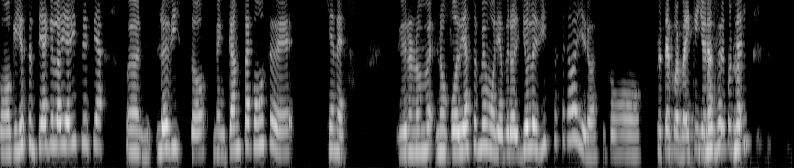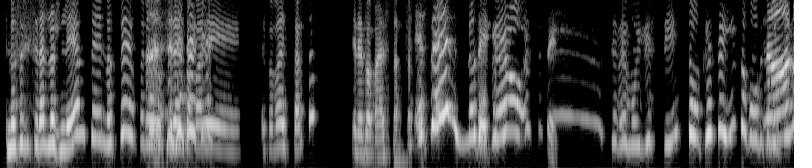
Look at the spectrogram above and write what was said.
Como que yo sentía que lo había visto y decía, bueno, lo he visto, me encanta cómo se ve, ¿quién es? Pero no, me, no podía hacer memoria, pero yo lo he visto a ese caballero, así como, ¿No te acordáis que no lloraste sé, con no, él? no sé si serán los lentes, no sé, pero era el papá de, el papá de Startup. Era el papá de Startup. ¡Es él! No te Sí. creo. Sí. Se ve muy distinto. ¿Qué se hizo? Como que No, no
